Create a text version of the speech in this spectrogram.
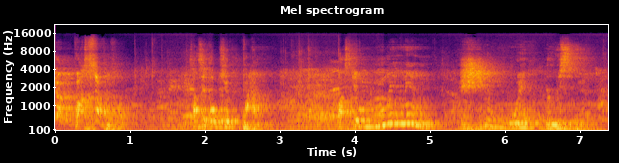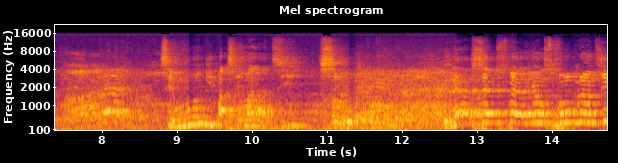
le passé pour moi. Ça, c'est ton Dieu parle. Parce que moi-même, j'ai loué le Seigneur. C'est monde qui passe maladie, c'est eux qui connaissent. Les expériences vont grandir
